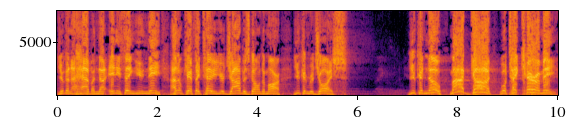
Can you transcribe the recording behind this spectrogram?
you're going to have enough, anything you need. I don't care if they tell you your job is gone tomorrow. You can rejoice. You can know my God will take care of me.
